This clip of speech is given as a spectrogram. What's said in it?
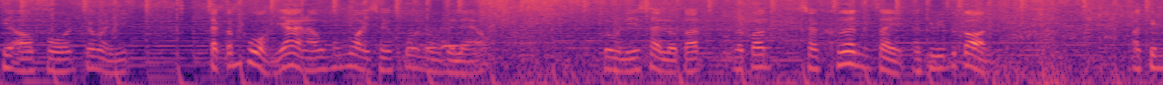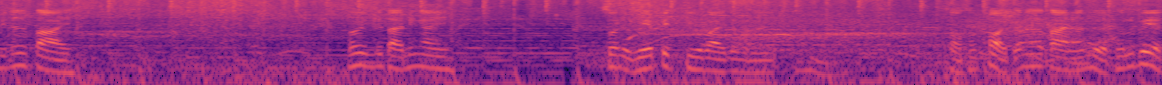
ที่เอาโพสจังหวะนี้ แต่ก็บวกยากนะเพราะวอยใช้โคโนไปแล้วจังหวะนี้ใส่โลตัสแล้วก็ชักเคิลใส่อะคิมิไปก่อนอะคิมิน่าจะตายเฮ้ยไม่ตายได้ไงโซนิกเวฟปิดคิวไวจังหวะนี้อื้อหือสองซัพพอร์ตก็น่าจะตายนะเหลือเทเลเบต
